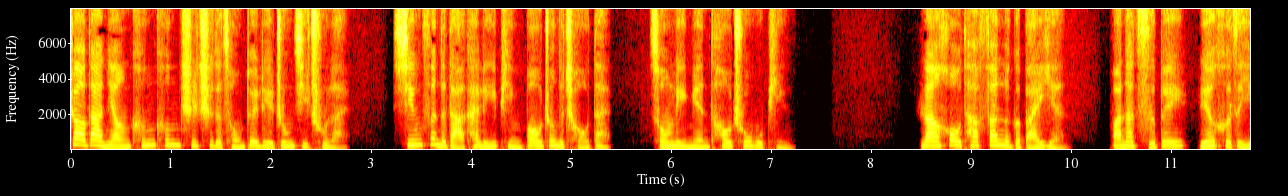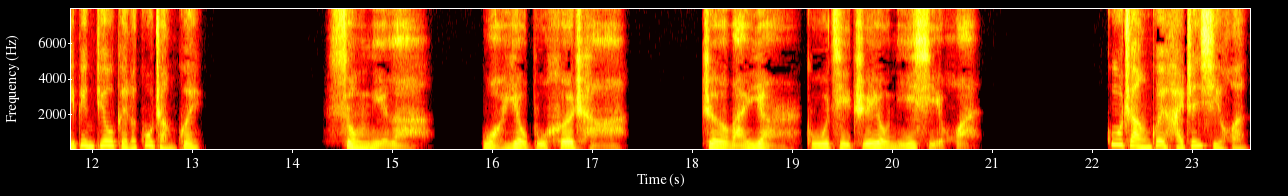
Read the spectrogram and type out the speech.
赵大娘吭吭哧哧的从队列中挤出来，兴奋的打开礼品包装的绸袋，从里面掏出物品。然后她翻了个白眼，把那瓷杯连盒子一并丢给了顾掌柜。送你了，我又不喝茶，这玩意儿估计只有你喜欢。顾掌柜还真喜欢，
